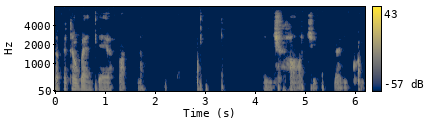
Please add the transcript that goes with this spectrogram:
The better went there right now. In charge very quickly.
